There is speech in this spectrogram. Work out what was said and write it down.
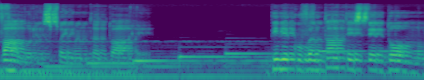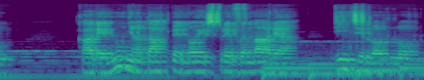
valuri înspăimântătoare. Binecuvântat este Domnul, care nu ne-a dat pe noi spre vânarea dinților lor.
